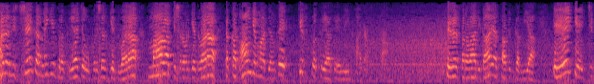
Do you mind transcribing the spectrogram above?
अगर निश्चय करने की प्रक्रिया जो उपनिषद के द्वारा महावाक्य श्रवण के द्वारा, या कथाओं के माध्यम से किस प्रक्रिया से नहीं कहा जा सकता? तेरे सर्वाधिकार स्थापित कर दिया। एक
